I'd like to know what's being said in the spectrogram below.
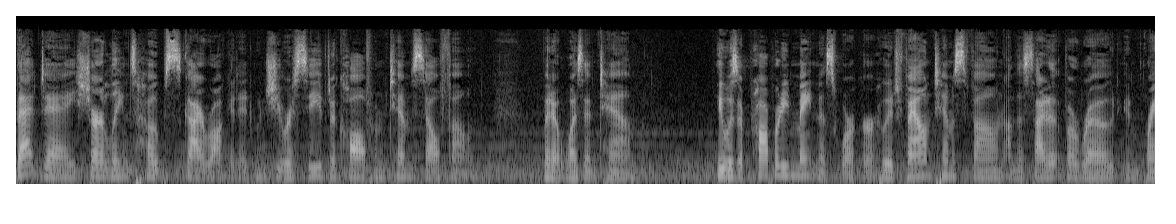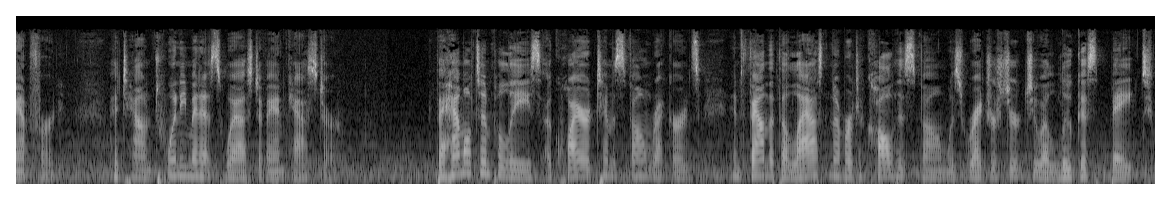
That day, Sharlene's hopes skyrocketed when she received a call from Tim's cell phone, but it wasn't Tim. It was a property maintenance worker who had found Tim's phone on the side of a road in Brantford, a town 20 minutes west of Ancaster. The Hamilton police acquired Tim's phone records and found that the last number to call his phone was registered to a Lucas Bate.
